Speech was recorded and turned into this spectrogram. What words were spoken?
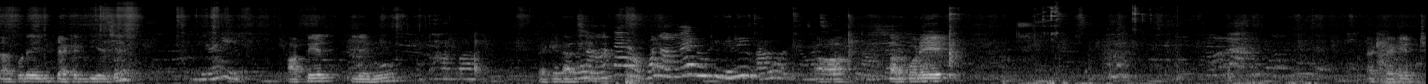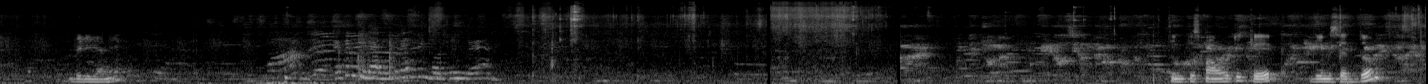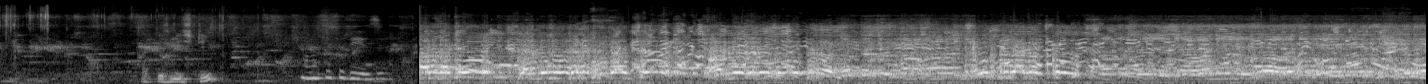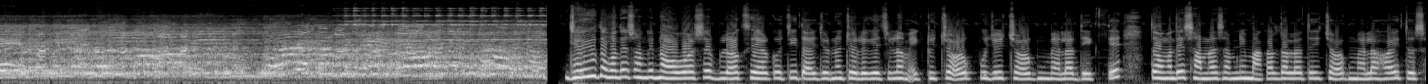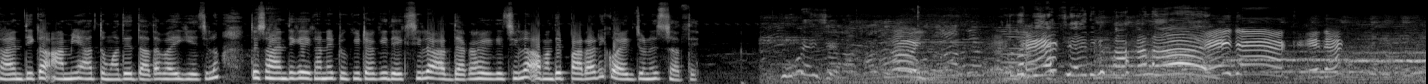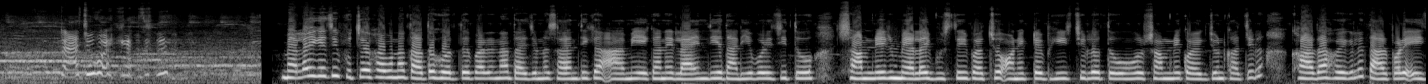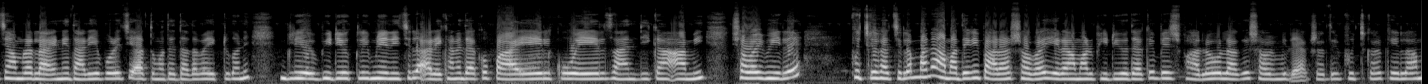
তারপরে এই প্যাকেট দিয়েছে। আপেল লেবু। প্যাকেট আছে। তারপরে এক প্যাকেট বিরিয়ানি। তিন পিস পাউরুটি কেক ডিম সেদ্ধ এক পিস মিষ্টি। দিয়েছে যেহেতু তোমাদের সঙ্গে নববর্ষের ব্লগ শেয়ার করছি, তাই জন্য চলে গেছিলাম একটু চড়ক পুজোর চড়ক মেলা দেখতে। তো আমাদের সামনাসামনি মাকালতলাতেই চড়ক মেলা হয়। তো সায়ন্তিকা, আমি আর তোমাদের দাদা ভাই গিয়েছিলাম। তো সায়ন্তিকা এখানে টুকিটাকি দেখছিল আর দেখা হয়ে গেছিল আমাদের পাড়ারই কয়েকজনের সাথে। এই দেখ এই দেখ। স্ট্যাচু হয়ে গেছে। মেলায় গেছি ফুচকা খাব না তা তো হতে পারে না তাই জন্য সায়ন্তিকা আমি এখানে লাইন দিয়ে দাঁড়িয়ে পড়েছি। তো সামনের মেলায় বুঝতেই পারছ অনেকটা ভিড় ছিল তো সামনে কয়েকজন খাচ্ছিল। খাওয়া দাওয়া হয়ে গেলে তারপরে এই যে আমরা লাইনে দাঁড়িয়ে পড়েছি আর তোমাদের দাদাভাই একটুখানি ভিডিও- ভিডিও ক্লিপ নিয়ে নিয়েছিল। আর এখানে দেখো পায়েল কোয়েল সায়ন্তিকা আমি সবাই মিলে ফুচকা খাচ্ছিলাম। মানে আমাদেরই পাড়ার সবাই, এরা আমার ভিডিও দেখে বেশ ভালোও লাগে। সবাই মিলে একসাথে ফুচকা খেলাম,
